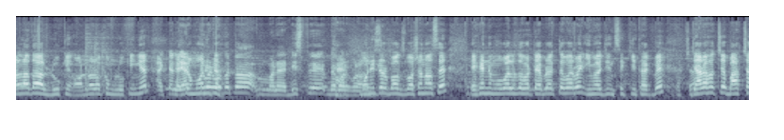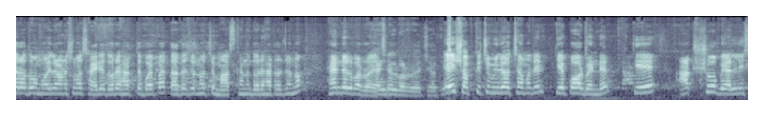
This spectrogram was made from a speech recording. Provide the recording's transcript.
আলাদা লুকিং অন্যরকম লুকিং এর একটা মনিটর মানে ডিসপ্লে ব্যবহার করা মনিটর বক্স বসানো আছে। এখানে মোবাইল অথবা ট্যাব রাখতে পারবেন ইমার্জেন্সি কি থাকবে। আচ্ছা। যারা হচ্ছে বাচ্চারা অথবা মহিলারা অনেক সময় সাইডে ধরে হাঁটতে ভয় পায় তাদের জন্য হচ্ছে মাঝখানে ধরে হাঁটার জন্য হ্যান্ডেল বার রয়েছে। হ্যান্ডেল বার রয়েছে এই সব কিছু মিলে হচ্ছে আমাদের কে পাওয়ার ব্যান্ডের কে আটশো বিয়াল্লিশ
